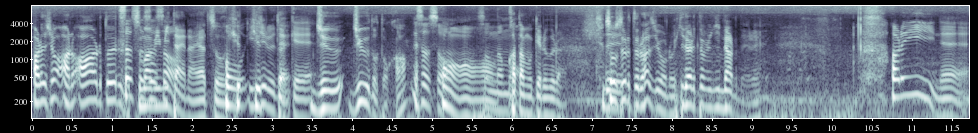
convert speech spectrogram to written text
あれでしょ？あの R と L のつまみみたいなやつをヒュッそうそういじるヒュッてだけ 10, 10度とか？えそうそう。うんうんうん。そんなもん。傾けるぐらい。でそうするとラジオの左と右になるんだよねあれいいね。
